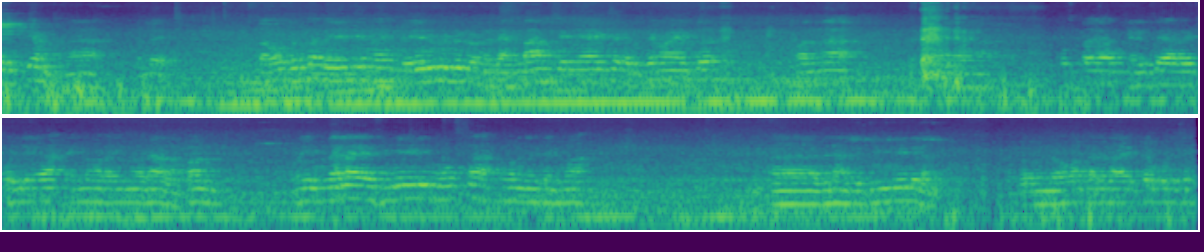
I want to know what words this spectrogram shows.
കൃത്യം അല്ലേ? സൗഹൃദ വേദിയെന്ന് പേര് വിട്ടിട്ടുണ്ട് രണ്ടാം ശനിയാഴ്ച കൃത്യമായിട്ട് വന്ന പുസ്തകം എഴുത്തുകാരെ കൊല്ലുക എന്ന് പറയുന്ന ഒരാൾ അപ്പം ഇന്നലെ സി ഐ ഡി മൂസ എന്ന് പറഞ്ഞ സിനിമ ഇതിനകത്ത് ടി വിയിൽ കണ്ടു അപ്പം ലോകത്തരതായിട്ട് കുറിച്ചും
